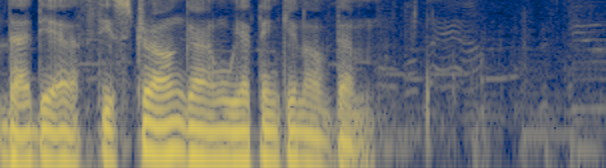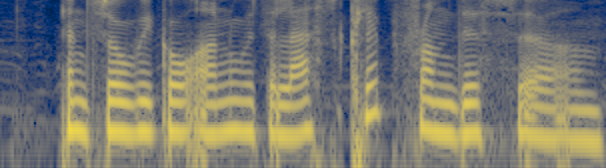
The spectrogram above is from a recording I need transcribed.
that they are still strong and we are thinking of them. And so we go on with the last clip from this um,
